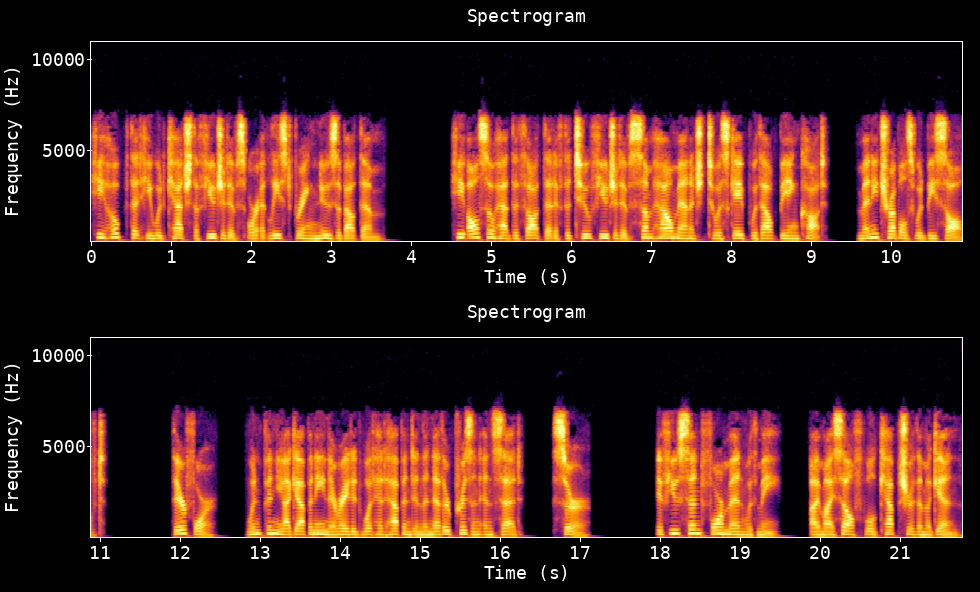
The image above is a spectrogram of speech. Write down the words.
He hoped that he would catch the fugitives or at least bring news about them. He also had the thought that if the two fugitives somehow managed to escape without being caught, many troubles would be solved. Therefore, when Panyagapani narrated what had happened in the nether prison and said, Sir! If you send four men with me, I myself will capture them again.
